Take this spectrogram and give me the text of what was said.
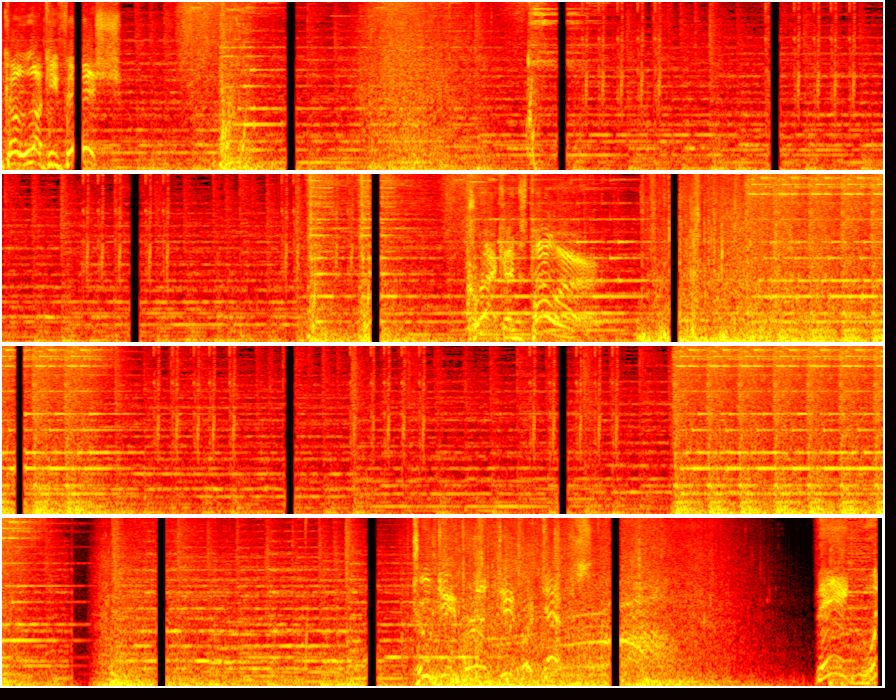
Like a lucky fish! Kraken's power! big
